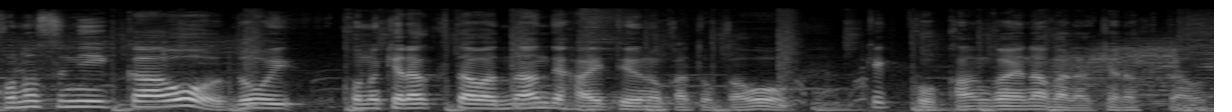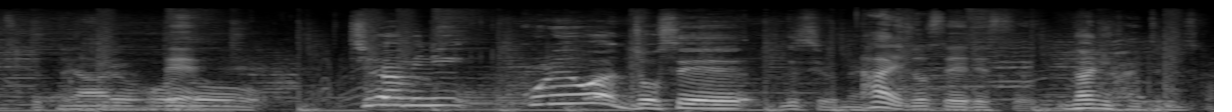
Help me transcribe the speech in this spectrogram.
このスニーカーをどういこのキャラクターは何で履いてるのかとかを結構考えながらキャラクターを作ったりなるほど。ちなみにこれは女性ですよね？はい女性です。何履いてるんですか？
